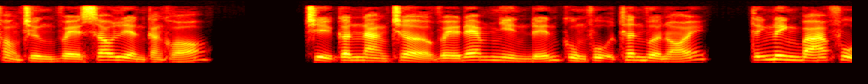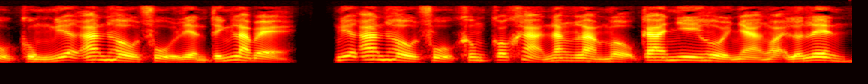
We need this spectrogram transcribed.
phỏng trừng về sau liền càng khó. Chỉ cần nàng trở về đem nhìn đến cùng phụ thân vừa nói, tĩnh ninh bá phủ cùng Nghĩa An Hầu Phủ liền tính là bẻ, Nghĩa An Hầu Phủ không có khả năng làm mậu ca nhi hồi nhà ngoại lớn lên.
